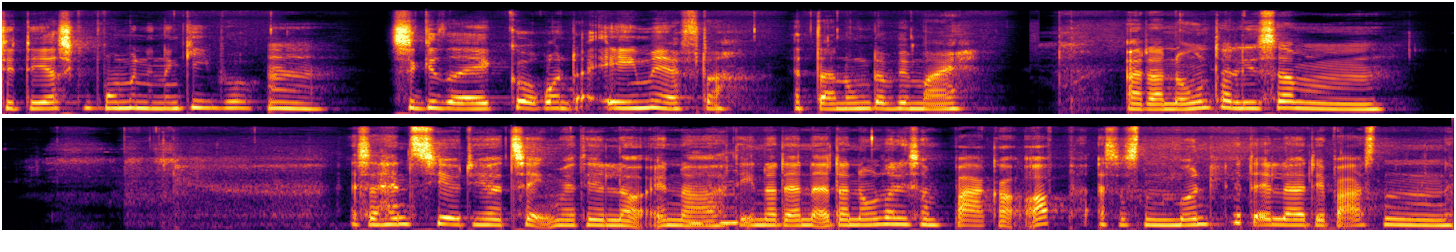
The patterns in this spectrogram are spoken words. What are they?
det er det, jeg skal bruge min energi på, mm. så gider jeg ikke gå rundt og aime efter, at der er nogen, der vil mig. Er der nogen, der ligesom... Altså han siger jo de her ting med, det er løgn og mm-hmm. det ene og det andet. Er der nogen, der ligesom bakker op, altså sådan mundtligt, eller er det bare sådan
